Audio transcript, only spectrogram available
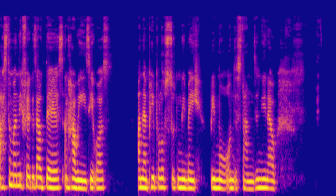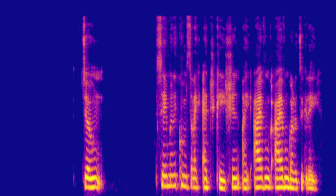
ask them when they figured out theirs and how easy it was. And then people will suddenly be, be more understanding, you know. Don't say when it comes to like education, like I haven't I haven't got a degree.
